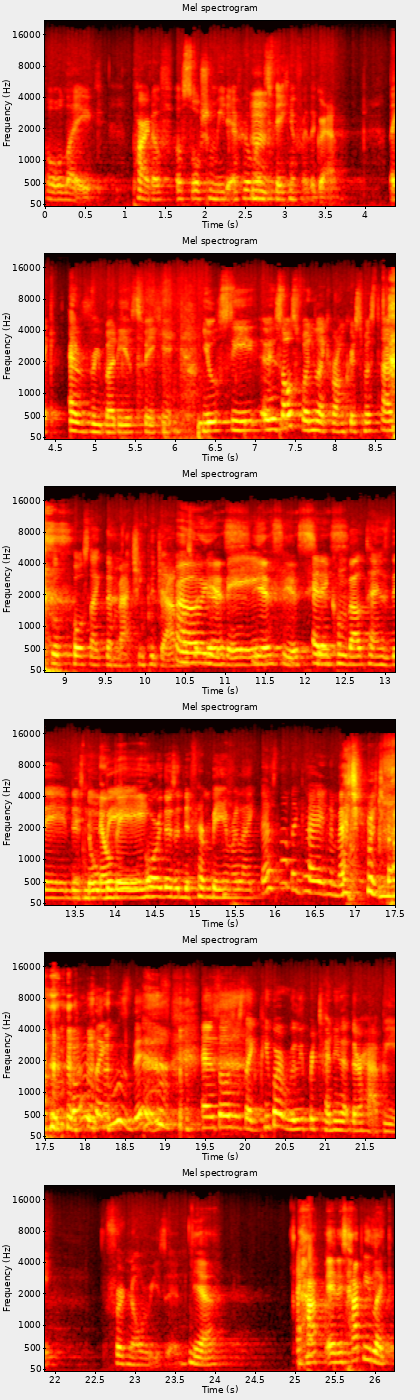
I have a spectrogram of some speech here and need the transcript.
whole like part of, of social media. Everyone's Mm. faking for the gram. Like everybody is faking. You'll see it's always funny like around Christmas time people post like the matching pajamas Oh with their yes, bae. yes, yes. And then come Valentine's Day, there's no, No bae, bae. or there's a different bae, and we're like, that's not the guy in the matching pajamas. like, who's this? And so it's just like people are really pretending that they're happy for no reason. Yeah. Happy, and it's happy like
